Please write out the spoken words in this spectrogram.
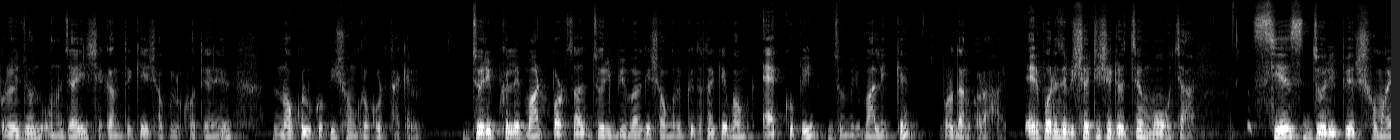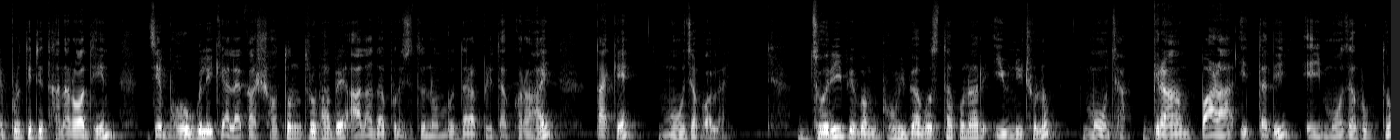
প্রয়োজন অনুযায়ী সেখান থেকে এই সকল খতিয়ানের নকল কপি সংগ্রহ করে থাকেন। জরিপকালে মাঠ পর্চা জরিপ বিভাগে সংরক্ষিত থাকে এবং এক কপি জমির মালিককে প্রদান করা হয়। এরপরে যে বিষয়টি, সেটি হচ্ছে মৌজা সিএস জরিপের সময় প্রতিটি থানার অধীন যে ভৌগোলিক এলাকা স্বতন্ত্রভাবে আলাদা পরিচিত নম্বর দ্বারা পৃথক করা হয়, তাকে মৌজা বলা। হয় জরিপ এবং ভূমি ব্যবস্থাপনার ইউনিট হলো মৌজা গ্রাম, পাড়া ইত্যাদি এই মৌজাভুক্ত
